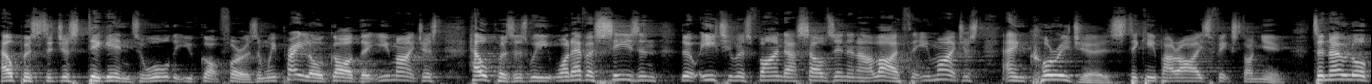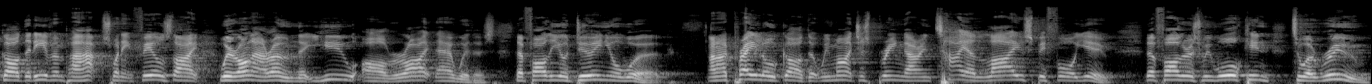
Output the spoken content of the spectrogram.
Help us to just dig into all that you've got for us. And we pray, Lord God, that you might just help us as we, whatever season that each of us find ourselves in in our life, that you might just encourage us to keep our eyes fixed on you. To know, Lord God, that even perhaps when it feels like we're on our own, that you are right there with us. That Father, you're doing your work. And I pray, Lord God, that we might just bring our entire lives before you. That, Father, as we walk into a room,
